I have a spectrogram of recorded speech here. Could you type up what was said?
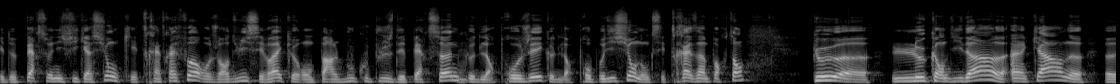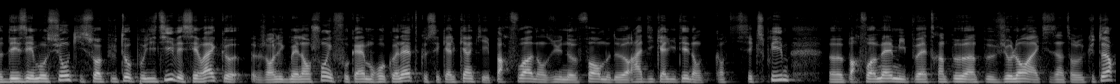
et de personnification qui est très très fort. Aujourd'hui, c'est vrai qu'on parle beaucoup plus des personnes mm. que de leurs projets, que de leurs propositions, donc c'est très important que euh, le candidat euh, incarne euh, des émotions qui soient plutôt positives. Et c'est vrai que Jean-Luc Mélenchon, il faut quand même reconnaître que c'est quelqu'un qui est parfois dans une forme de radicalité quand il s'exprime. parfois même, il peut être un peu, un peu violent avec ses interlocuteurs.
